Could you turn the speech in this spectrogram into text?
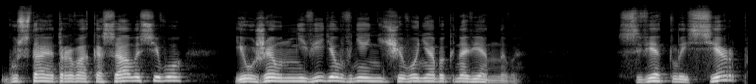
Густая трава касалась его, и уже он не видел в ней ничего необыкновенного. Светлый серп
